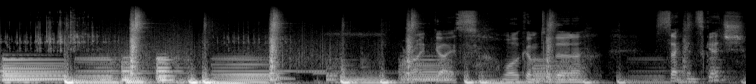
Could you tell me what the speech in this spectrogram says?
Alright guys, welcome to the second sketch.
